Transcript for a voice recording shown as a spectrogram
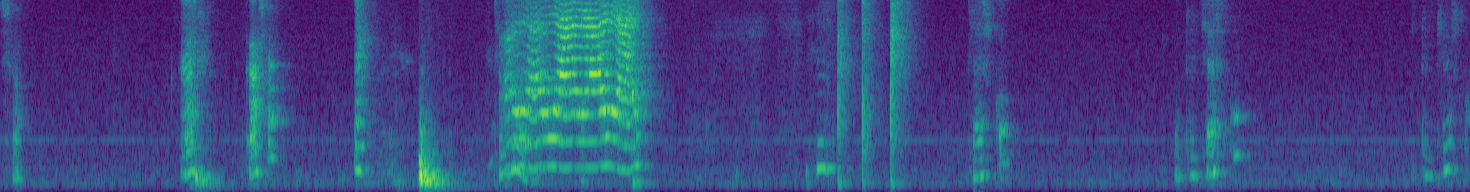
Що? Каша? Чого? Чашку? Оту чашку? Оту чашку?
